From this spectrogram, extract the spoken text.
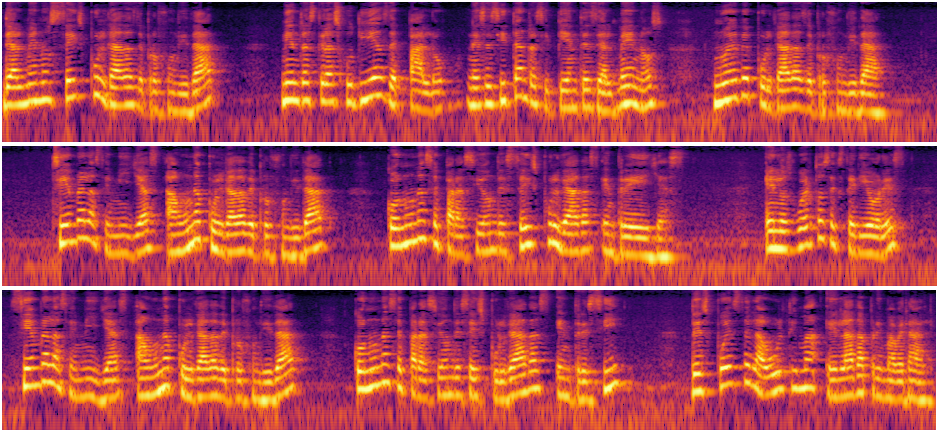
de al menos 6 pulgadas de profundidad, mientras que las judías de palo necesitan recipientes de al menos 9 pulgadas de profundidad. Siembra las semillas a una pulgada de profundidad con una separación de 6 pulgadas entre ellas. En los huertos exteriores, siembra las semillas a una pulgada de profundidad con una separación de 6 pulgadas entre sí después de la última helada primaveral.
